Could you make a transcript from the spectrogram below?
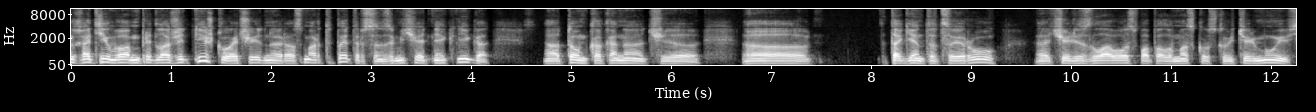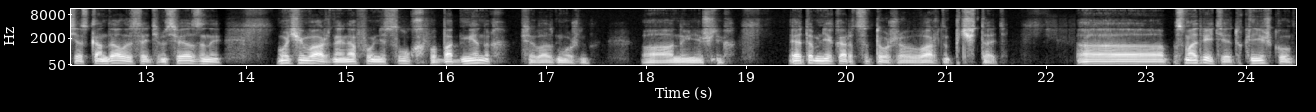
Мы хотим вам предложить книжку очередной раз. Марта Петерсон, замечательная книга о том, как она э, от агента ЦРУ э, через Лаос попала в московскую тюрьму, и все скандалы с этим связаны. Очень важная на фоне слухов об обменах всевозможных э, нынешних. Это, мне кажется, тоже важно почитать. Э, посмотрите эту книжку,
